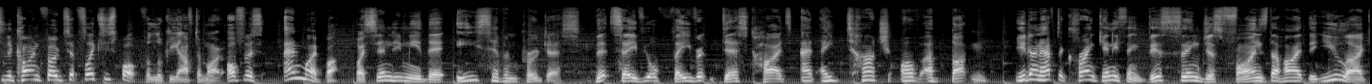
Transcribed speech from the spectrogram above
to the kind folks at FlexiSpot for looking after my office and my butt by sending me their E7 Pro desk that save your favorite desk heights at a touch of a button. You don't have to crank anything. This thing just finds the height that you like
